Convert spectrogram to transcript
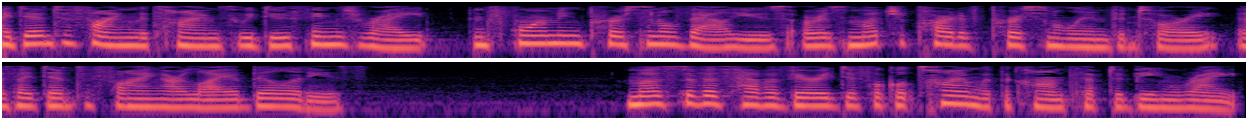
Identifying the times we do things right and forming personal values are as much a part of personal inventory as identifying our liabilities. Most of us have a very difficult time with the concept of being right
